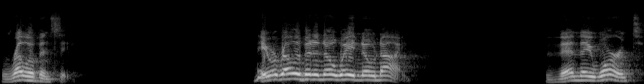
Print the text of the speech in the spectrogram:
relevancy. They were relevant in 08 and 09. Then they weren't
